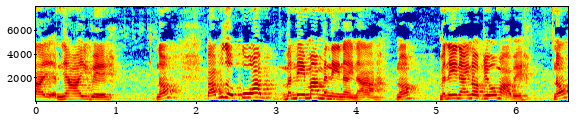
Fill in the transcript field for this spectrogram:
တာရဲ့အများကြီးပဲနော်ဘာဖြစ်လို့ကိုကမနေမှမနေနိုင်တာနော်မနေနိုင်တော့ပြောမှာပဲနော်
